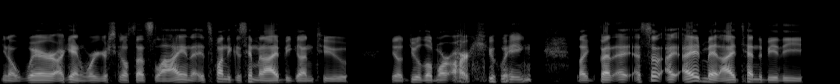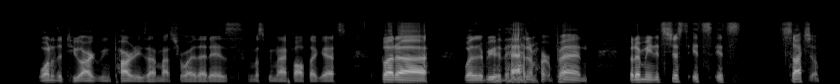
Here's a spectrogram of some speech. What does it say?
you know where again where your skill sets lie and it's funny because him and i begun to you know do a little more arguing like but I, I- so I, I admit i tend to be the one of the two arguing parties i'm not sure why that is. It must be my fault i guess. But uh whether it be with adam or ben. But i mean it's just it's it's such a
